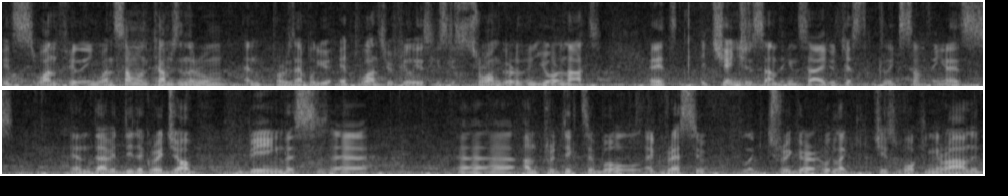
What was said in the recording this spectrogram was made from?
it's one feeling. When someone comes in the room and for example you at once you feel he's, he's stronger than you or not, and it it changes something inside you. Just clicks something, and it's and David did a great job being this uh, uh, unpredictable, aggressive like trigger who like just walking around and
